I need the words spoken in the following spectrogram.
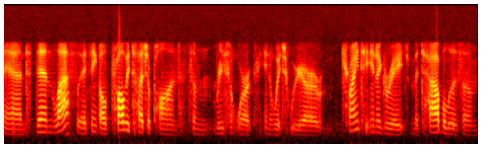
And then lastly, I think I'll probably touch upon some recent work in which we are trying to integrate metabolism,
